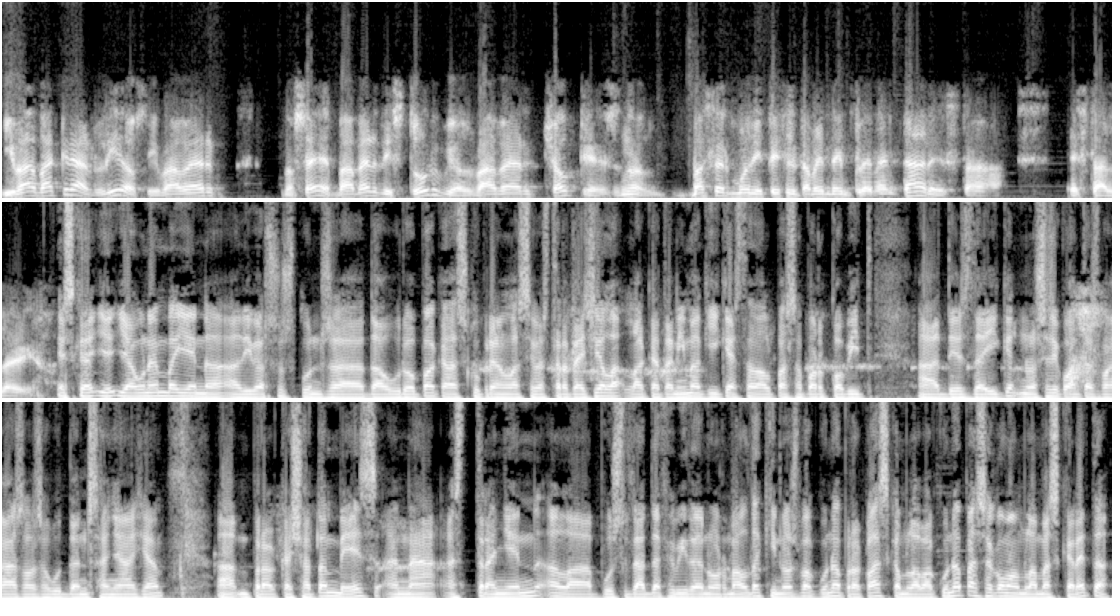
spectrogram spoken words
y va, va a crear líos y va a haber, no sé, va a haber disturbios, va a haber choques, no, va a ser muy difícil también de implementar esta, esta ley. És que ja ho anem veient a, a diversos punts d'Europa, cadascú pren la seva estratègia. La, la que tenim aquí, aquesta del passaport Covid, eh, des d'ahir, que no sé si quantes vegades l'has hagut d'ensenyar ja, eh, però que això també és anar estrenyent a la possibilitat de fer vida normal de qui no es vacuna, però clar, és que amb la vacuna passa com amb la mascareta.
